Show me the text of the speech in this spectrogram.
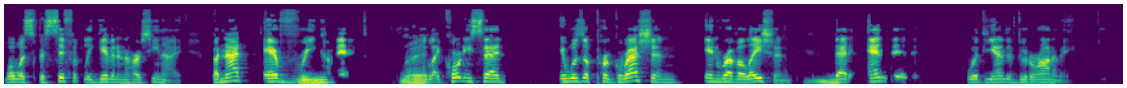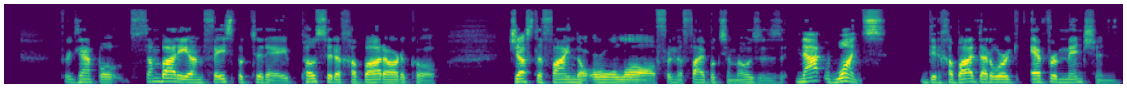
what was specifically given in Har Sinai, but not every Mhm. command. Right. Like Courtney said, it was a progression in Revelation that ended with the end of Deuteronomy. For example, somebody on Facebook today posted a Chabad article justifying the oral law from the five books of Moses. Not once did Chabad.org ever mention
